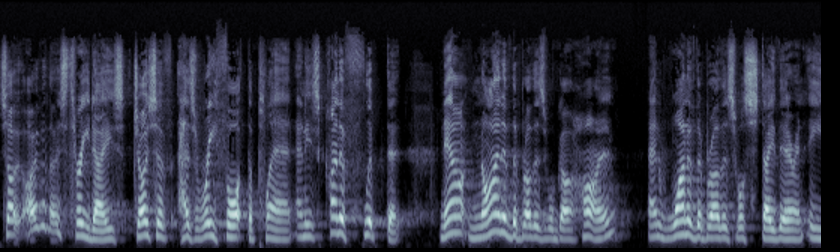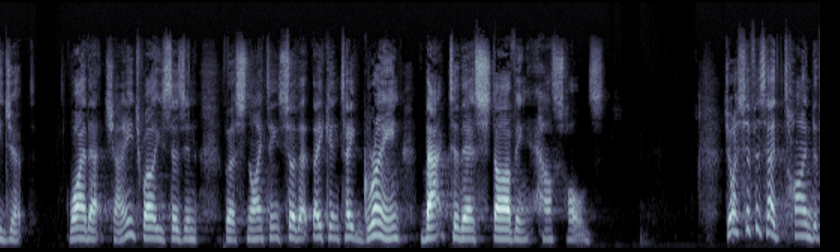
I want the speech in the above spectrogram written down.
So, over those three days, Joseph has rethought the plan and he's kind of flipped it. Now, nine of the brothers will go home and one of the brothers will stay there in Egypt. Why that change? Well, he says in verse 19, so that they can take grain back to their starving households. Joseph has had time to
